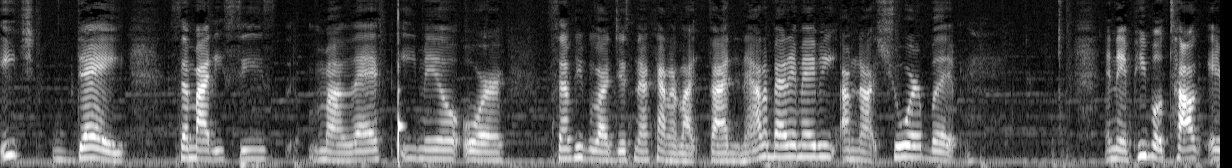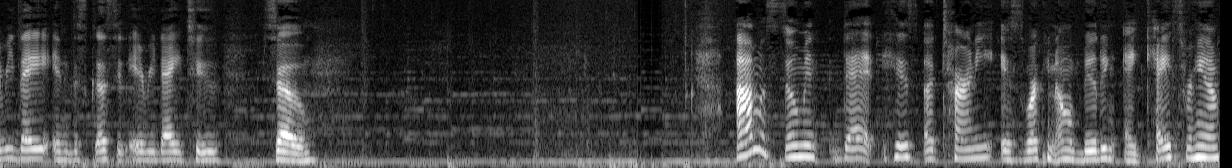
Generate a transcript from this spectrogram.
each day somebody sees my last email, or some people are just not kind of like finding out about it. Maybe I'm not sure, but and then people talk every day and discuss it every day too so I'm assuming that his attorney is working on building a case for him.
